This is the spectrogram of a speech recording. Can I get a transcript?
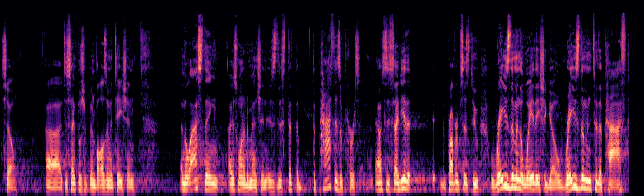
So, uh, discipleship involves imitation. And the last thing I just wanted to mention is this that the, the path is a person. Now, it's this idea that the proverb says to raise them in the way they should go, raise them into the path,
